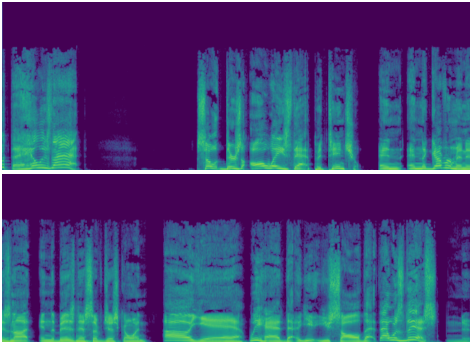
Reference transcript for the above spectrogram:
what the hell is that so there's always that potential and and the government is not in the business of just going oh yeah we had that you, you saw that that was this no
